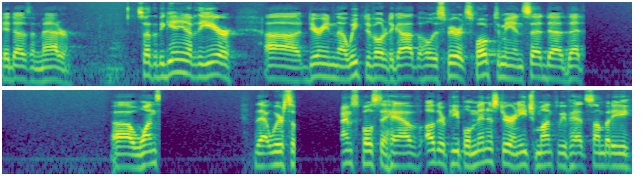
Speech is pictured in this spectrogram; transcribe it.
It doesn't matter. So at the beginning of the year, uh, during the week devoted to God, the Holy Spirit spoke to me and said uh, that uh, once that we're I'm supposed to have other people minister, and each month we've had somebody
